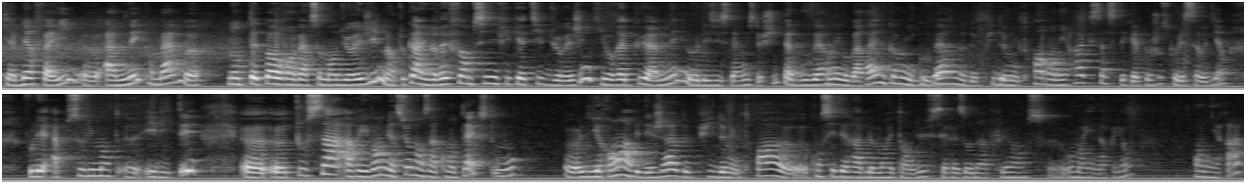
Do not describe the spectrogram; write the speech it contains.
qui a bien failli amener quand même non peut-être pas au renversement du régime, mais en tout cas à une réforme significative du régime qui aurait pu amener euh, les islamistes chiites à gouverner au Bahreïn comme ils gouvernent depuis 2003 en Irak. Ça, c'était quelque chose que les Saoudiens voulaient absolument euh, éviter. tout ça arrivant bien sûr dans un contexte où l'Iran avait déjà depuis 2003 considérablement étendu ses réseaux d'influence au Moyen-Orient, en Irak,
